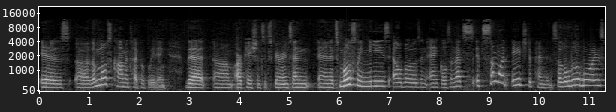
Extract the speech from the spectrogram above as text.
is uh, the most common type of bleeding that um, our patients experience, and, and it's mostly knees, elbows, and ankles, and that's it's somewhat age dependent. So the little boys,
